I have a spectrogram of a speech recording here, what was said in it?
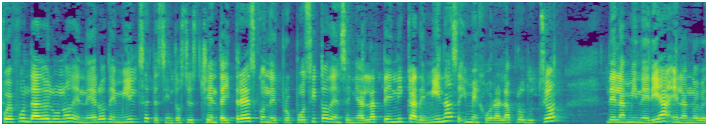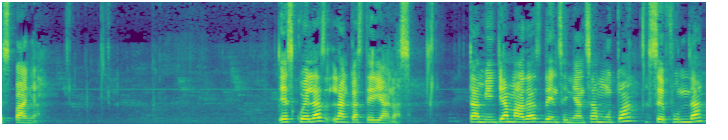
fue fundado el 1 de enero de 1783 con el propósito de enseñar la técnica de minas y mejorar la producción de la minería en la Nueva España. Escuelas lancasterianas, también llamadas de enseñanza mutua, se funda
